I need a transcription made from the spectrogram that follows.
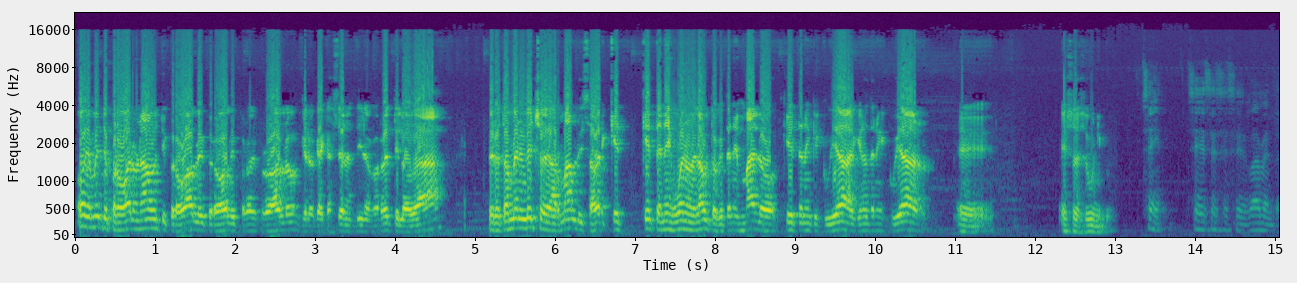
obviamente, probar un auto y probarlo y probarlo y probarlo y probarlo, que es lo que hay que hacer en tiro correcto y lo da. Pero también el hecho de armarlo y saber qué, qué tenés bueno en el auto, qué tenés malo, qué tenés que cuidar, qué no tenés que cuidar, eh, eso es único. Sí, sí, sí, sí, sí, realmente.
